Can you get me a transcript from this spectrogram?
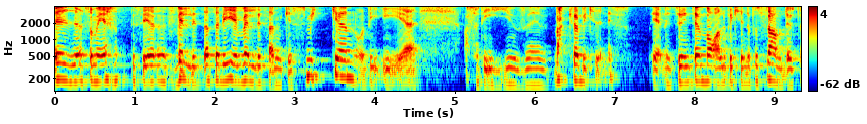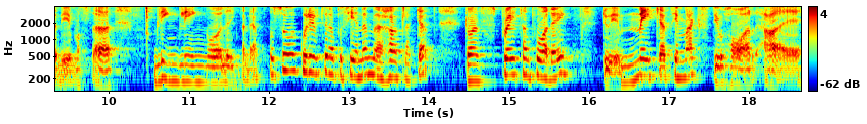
i, som är, det ser väldigt, alltså det är väldigt så här mycket smycken och det är, alltså det är ju eh, vackra bikinis. Det är det är inte en vanlig bikini på strand utan det är massa bling-bling och liknande. Och så går du ut där på scenen med högklackat. Du har en spraytan på dig. Du är makead till max. Du har äh,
